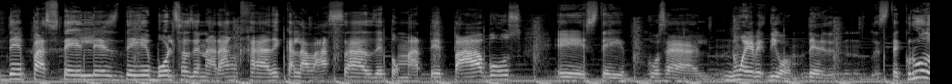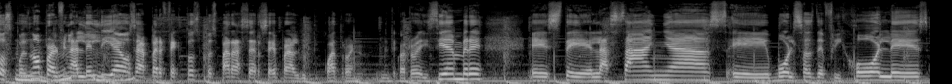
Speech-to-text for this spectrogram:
de pasteles, de bolsas de naranja, de calabazas, de tomate, pavos este, o sea, nueve, digo, de, este, crudos, pues, ¿no? Pero al final del día, o sea, perfectos, pues, para hacerse para el 24, en, 24 de diciembre, este, lasañas, eh, bolsas de frijoles,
